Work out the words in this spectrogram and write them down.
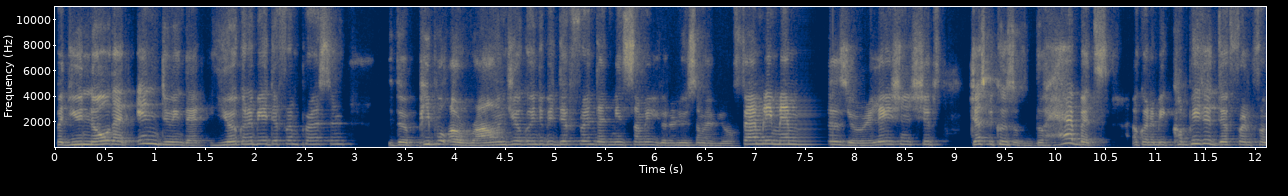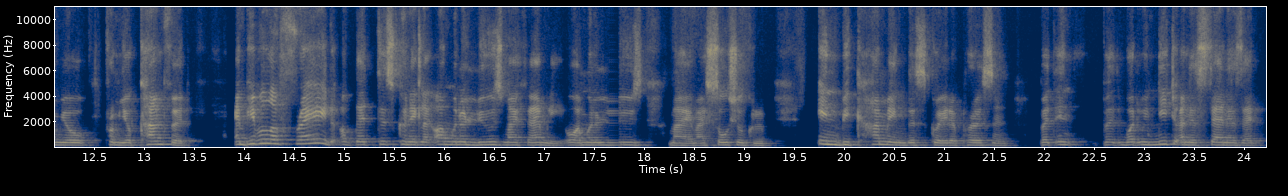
But you know that in doing that, you're going to be a different person the people around you are going to be different. That means some of you're going to lose some of your family members, your relationships, just because of the habits are going to be completely different from your from your comfort. And people are afraid of that disconnect, like, oh, I'm going to lose my family or I'm going to lose my, my social group in becoming this greater person. But in but what we need to understand is that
